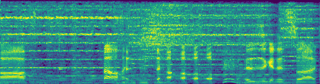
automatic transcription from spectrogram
Off. Oh no, this is gonna suck.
